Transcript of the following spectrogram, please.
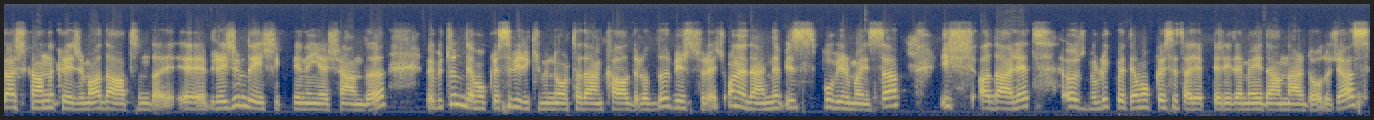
başkanlık rejimi adı altında e, rejim değişikliğinin yaşandığı ve bütün demokrasi birikiminin ortadan kaldırıldığı bir süreç. O nedenle biz bu 1 Mayıs'a iş, adalet, özgürlük ve demokrasi talepleriyle meydanlarda olacağız.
